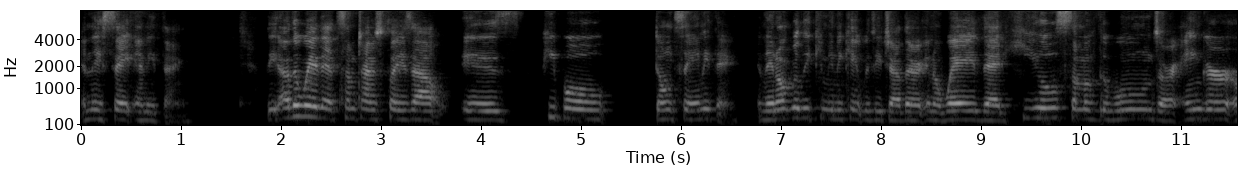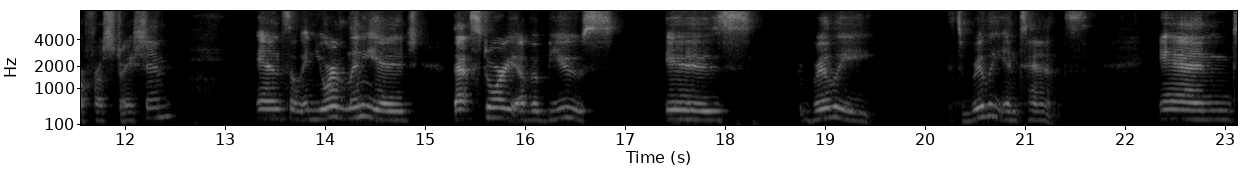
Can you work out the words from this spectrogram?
and they say anything. The other way that sometimes plays out is people don't say anything and they don't really communicate with each other in a way that heals some of the wounds or anger or frustration. And so in your lineage, that story of abuse is really it's really intense. And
